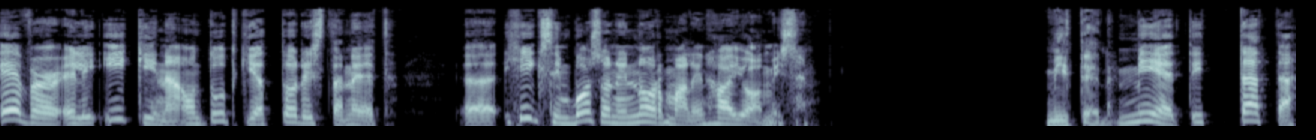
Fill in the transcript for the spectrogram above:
ever, eli ikinä on tutkijat todistaneet äh, Higgsin bosonin normaalin hajoamisen. Miten? Mieti tätä.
